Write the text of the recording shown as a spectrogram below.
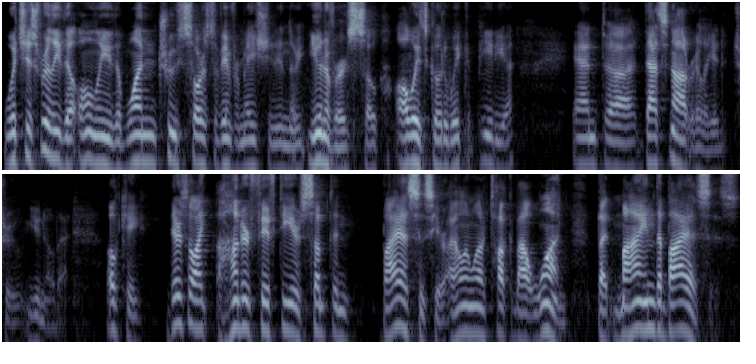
which is really the only, the one true source of information in the universe, so always go to Wikipedia. And uh, that's not really true. You know that. Okay, there's like 150 or something biases here. I only want to talk about one, but mind the biases.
